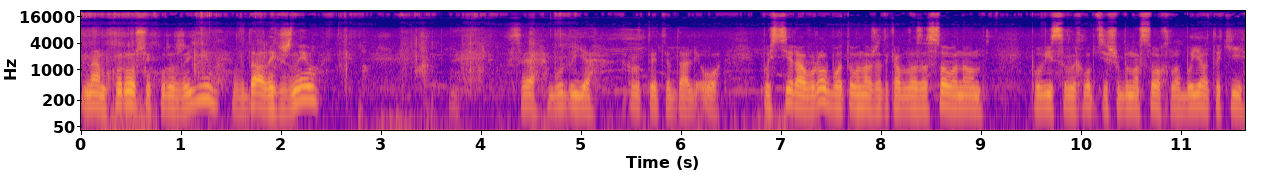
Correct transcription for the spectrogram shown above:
Нам хороших урожаїв, вдалих жнив. Все, буду я крутити далі. О, постирав роботу, вона вже така була засована. Повісили хлопці, щоб вона сохла, бо я такі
